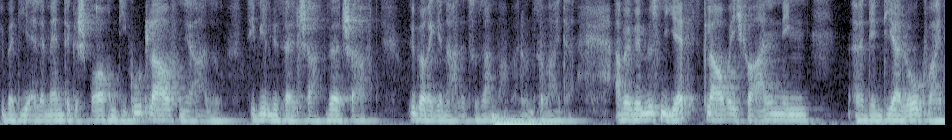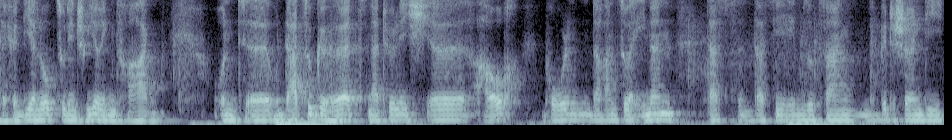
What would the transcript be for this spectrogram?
über die Elemente gesprochen, die gut laufen, ja, also Zivilgesellschaft, Wirtschaft, überregionale Zusammenarbeit und so weiter. Aber wir müssen jetzt, glaube ich, vor allen Dingen äh, den Dialog weiterführen, Dialog zu den schwierigen Fragen. Und, äh, und dazu gehört natürlich äh, auch Polen daran zu erinnern, dass, dass sie eben sozusagen, bitteschön, die,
